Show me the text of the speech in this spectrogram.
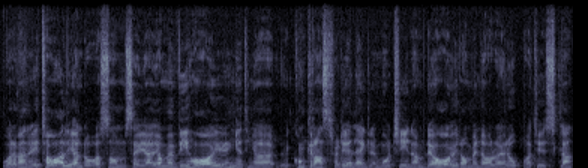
våra vänner i Italien då som säger ja men vi har ju ingenting konkurrensfördel längre mot Kina. Men det har ju de i norra Europa och Tyskland.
